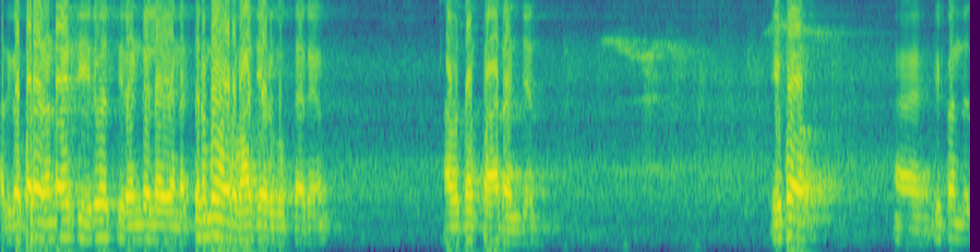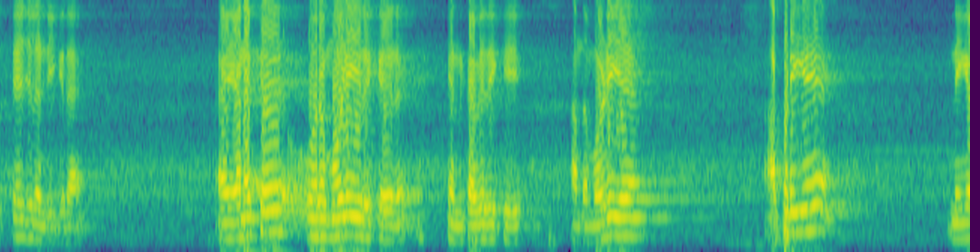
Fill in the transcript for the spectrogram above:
அதுக்கப்புறம் ரெண்டாயிரத்தி இருபத்தி ரெண்டில் என்னை திரும்ப ஒரு வாத்தியார் கூப்பிட்டாரு. அவர் தான் பா ரஞ்சன். இப்போ இப்போ இந்த ஸ்டேஜில் நிற்கிறேன் எனக்கு ஒரு மொழி இருக்கு. என் கவிதைக்கு. அந்த மொழியை அப்படியே நீங்க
